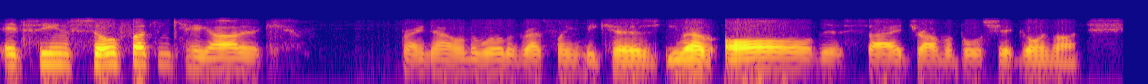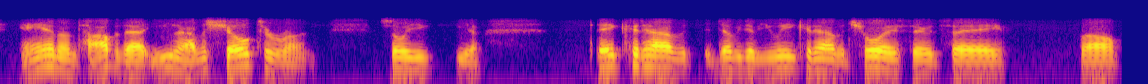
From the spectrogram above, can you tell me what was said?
it seems so fucking chaotic right now in the world of wrestling because you have all this side drama bullshit going on. And on top of that, you have a show to run. So you you know they could have WWE could have a choice. They would say, "Well,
